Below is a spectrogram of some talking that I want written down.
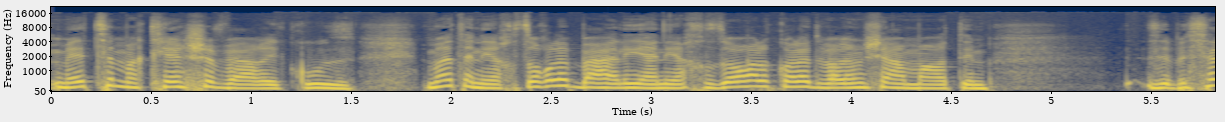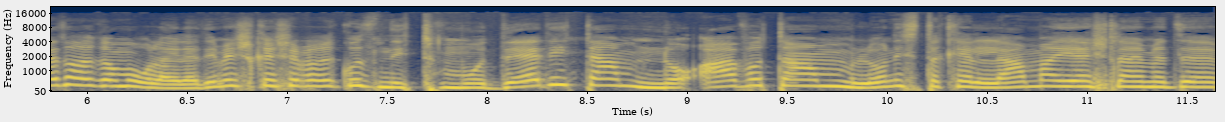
מעצם הקשב והריכוז. היא אומרת, אני אחזור לבעלי, אני אחזור על כל הדברים שאמרתם. זה בסדר גמור, לילדים יש קשב וריכוז, נתמודד איתם, נאהב אותם, לא נסתכל למה יש להם את זה,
